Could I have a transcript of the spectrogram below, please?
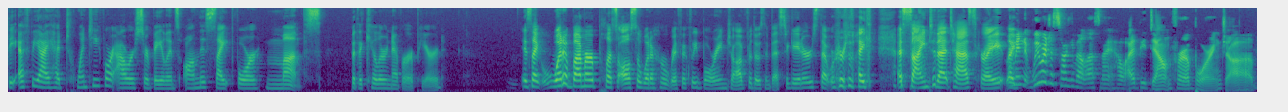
the FBI had 24 hour surveillance on this site for months, but the killer never appeared. It's like, what a bummer, plus also what a horrifically boring job for those investigators that were like assigned to that task, right? Like, I mean, we were just talking about last night how I'd be down for a boring job.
